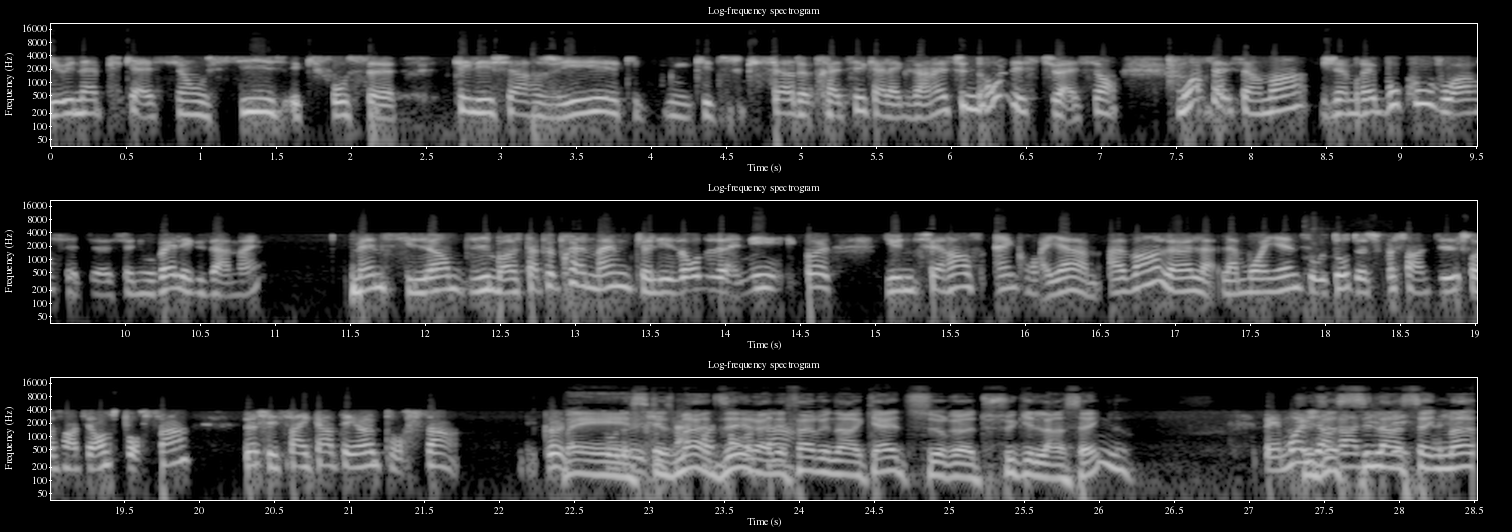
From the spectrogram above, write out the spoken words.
Il y a une application aussi qu'il faut se télécharger, qui, qui, sert de pratique à l'examen. C'est une drôle de situation. Moi, sincèrement, j'aimerais beaucoup voir cette, ce nouvel examen même si l'ordre dit bon, c'est à peu près le même que les autres années. Écoute, il y a une différence incroyable. Avant, là, la, la moyenne, c'est autour de 70-71% Là, c'est 51% ben, excuse-moi à dire, aller faire une enquête sur euh, tous ceux qui l'enseignent. Ben moi, si l'enseignement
